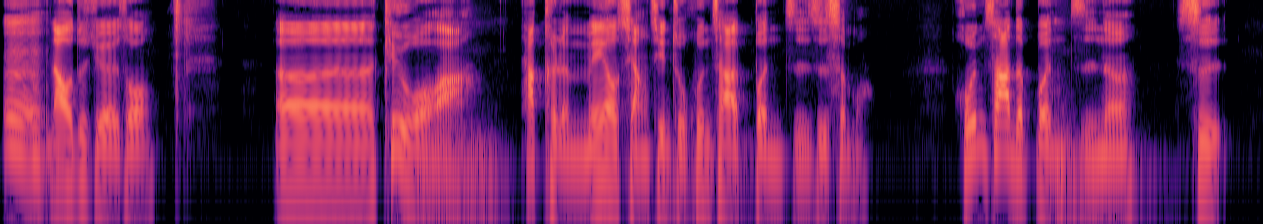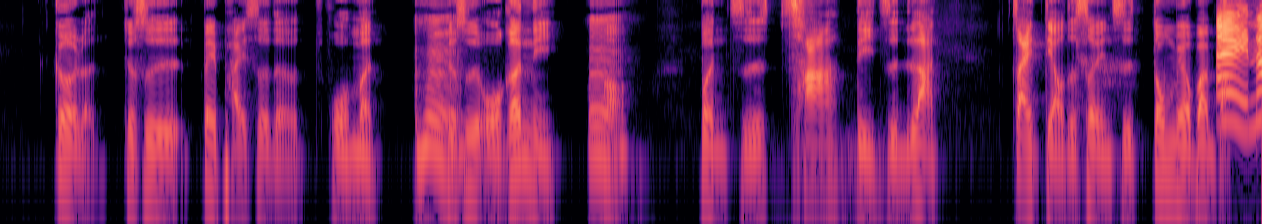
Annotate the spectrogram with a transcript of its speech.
嗯，然后我就觉得说，呃，Q 我啊，他可能没有想清楚婚纱的本质是什么。婚纱的本质呢，是个人，就是被拍摄的我们，嗯、就是我跟你，嗯、哦，本质差，底子烂。再屌的摄影师都没有办法。哎、欸，那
